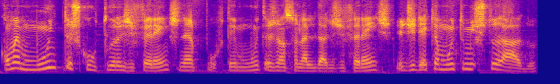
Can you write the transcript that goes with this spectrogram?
Como é muitas culturas diferentes, né? Por ter muitas nacionalidades diferentes, eu diria que é muito misturado.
